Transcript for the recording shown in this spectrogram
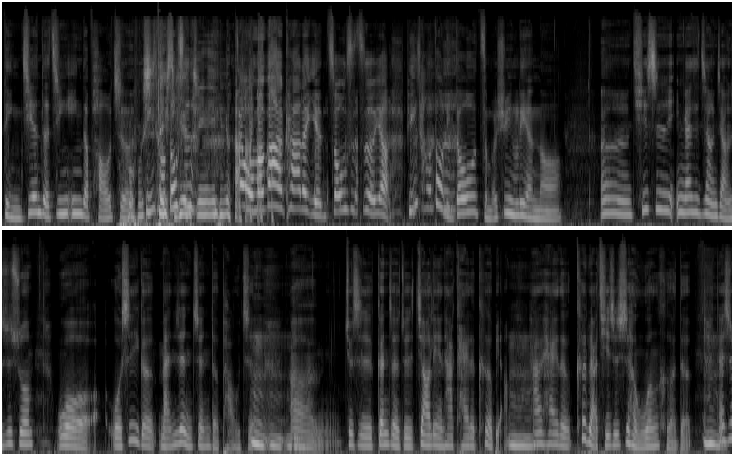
顶尖的精英的跑者，平常都是精英，在我们大咖的眼中是这样。平常到底都怎么训练呢？嗯，其实应该是这样讲，就是说我我是一个蛮认真的跑者，嗯嗯嗯、呃，就是跟着就是教练他开的课表，嗯，他开的课表其实是很温和的，嗯，但是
